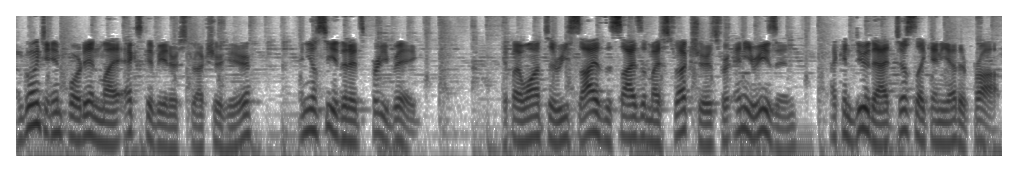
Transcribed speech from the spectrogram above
I'm going to import in my excavator structure here, and you'll see that it's pretty big. If I want to resize the size of my structures for any reason, I can do that just like any other prop.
